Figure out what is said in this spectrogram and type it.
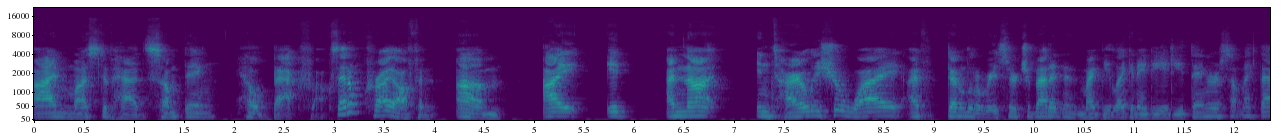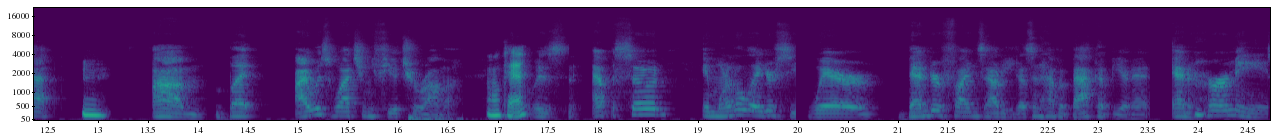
I must have had something held back from because I don't cry often. Um, I it I'm not entirely sure why. I've done a little research about it, and it might be like an ADHD thing or something like that. Mm. Um, but I was watching Futurama. Okay. It was an episode in one of the later seasons where Bender finds out he doesn't have a backup unit, and Hermes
